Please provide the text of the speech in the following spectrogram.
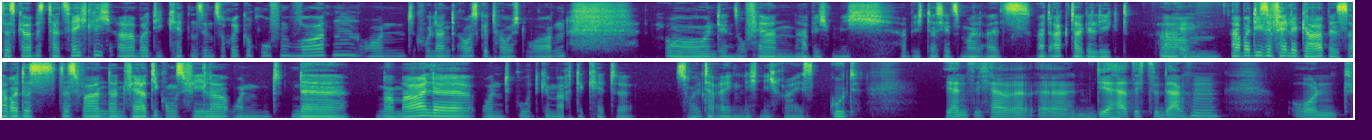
Das gab es tatsächlich, aber die Ketten sind zurückgerufen worden und kulant ausgetauscht worden. Und insofern habe ich mich, habe ich das jetzt mal als ad acta gelegt. Okay. Ähm, aber diese Fälle gab es, aber das, das waren dann Fertigungsfehler und eine normale und gut gemachte Kette sollte eigentlich nicht reißen. Gut. Jens, ich habe äh, dir herzlich zu danken und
